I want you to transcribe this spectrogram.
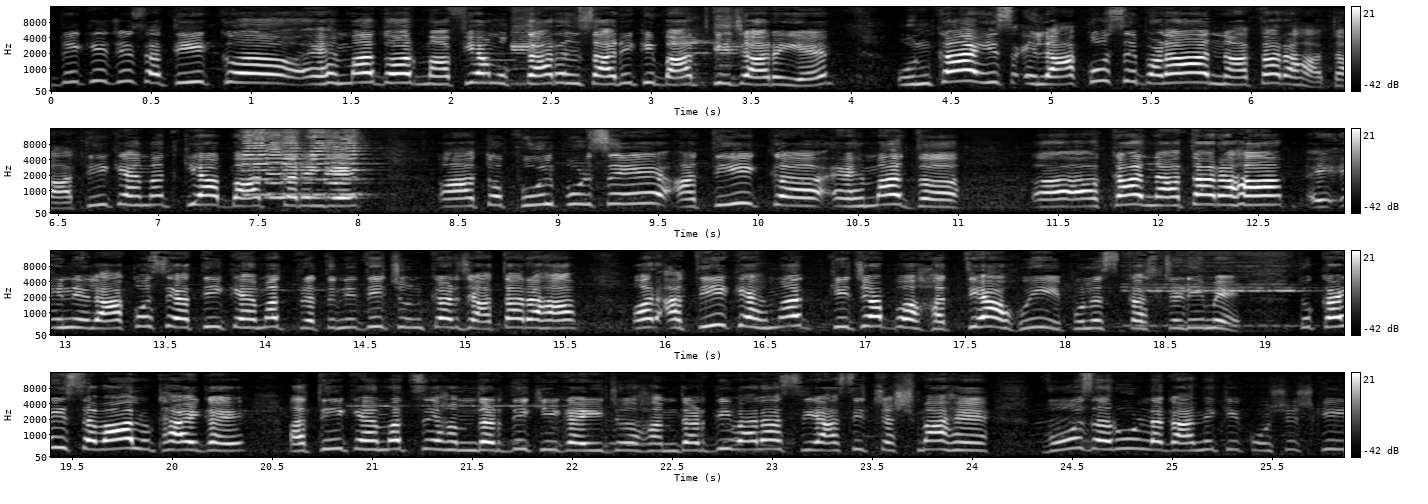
अब देखिए, जिस अतीक अहमद और माफिया मुख्तार अंसारी की बात की जा रही है, उनका इस इलाकों से बड़ा नाता रहा था। अतीक अहमद की आप बात करेंगे तो फूलपुर से अतीक अहमद का नाता रहा इन इलाकों से अतीक अहमद प्रतिनिधि चुनकर जाता रहा और अतीक अहमद की जब हत्या हुई पुलिस कस्टडी में तो कई सवाल उठाए गए। अतीक अहमद से हमदर्दी की गई। जो हमदर्दी वाला सियासी चश्मा है, वो ज़रूर लगाने की कोशिश की।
